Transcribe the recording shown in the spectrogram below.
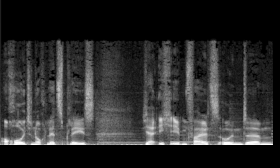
auch heute noch Let's Plays. Ja, ich ebenfalls. Und ähm,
